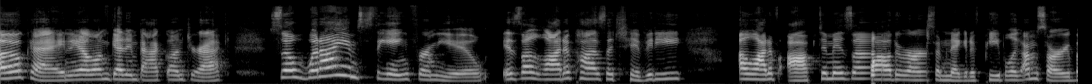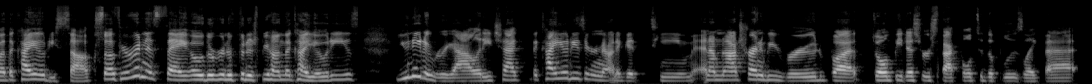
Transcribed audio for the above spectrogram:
Okay, now I'm getting back on track. So, what I am seeing from you is a lot of positivity, a lot of optimism, while there are some negative people. Like, I'm sorry, but the Coyotes suck. So, if you're going to say, oh, they're going to finish behind the Coyotes, you need a reality check. The Coyotes are not a good team. And I'm not trying to be rude, but don't be disrespectful to the Blues like that.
